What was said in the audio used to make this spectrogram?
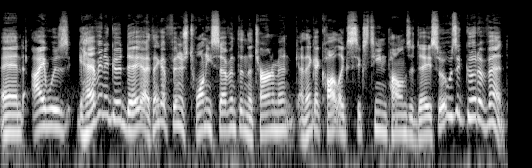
And I was having a good day. I think I finished 27th in the tournament. I think I caught like 16 pounds a day, so it was a good event.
